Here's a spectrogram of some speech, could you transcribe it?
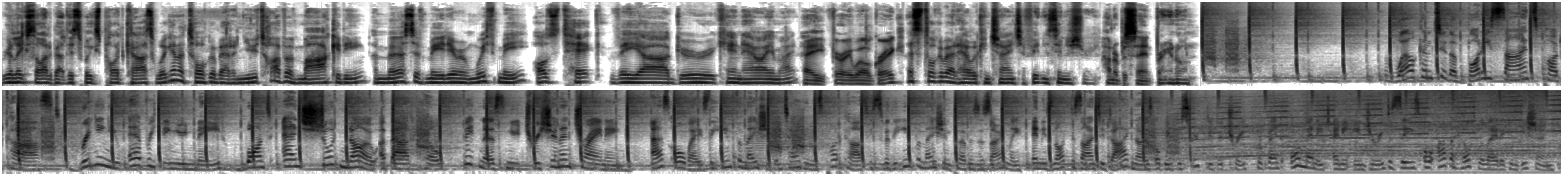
Really excited about this week's podcast. We're going to talk about a new type of marketing, immersive media, and with me, AusTech VR guru Ken. How are you, mate? Hey, very well, Greg. Let's talk about how we can change the fitness industry. 100%. Bring it on. Welcome to the Body Science Podcast, bringing you everything you need, want, and should know about health, fitness, nutrition, and training. As always, the information contained in this podcast is for the information purposes only and is not designed to diagnose or be prescriptive to treat, prevent, or manage any injury, disease, or other health related condition.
